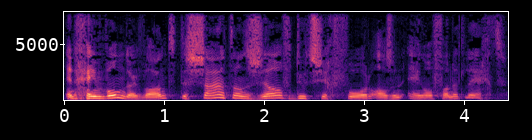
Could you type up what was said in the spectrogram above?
En geen wonder, want de Satan zelf doet zich voor als een engel van het licht.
